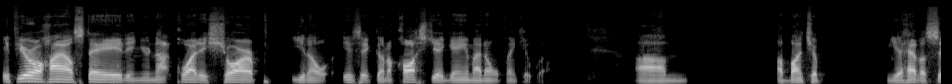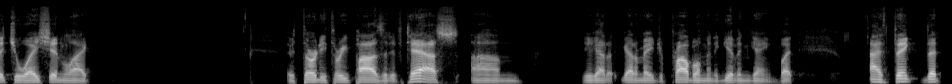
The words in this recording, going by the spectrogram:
if you're Ohio State and you're not quite as sharp, you know, is it going to cost you a game? I don't think it will. Um, a bunch of you have a situation like there are 33 positive tests, um, you got a, got a major problem in a given game. But I think the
